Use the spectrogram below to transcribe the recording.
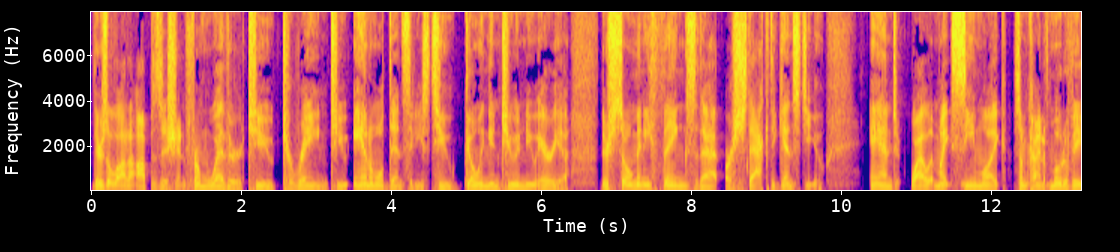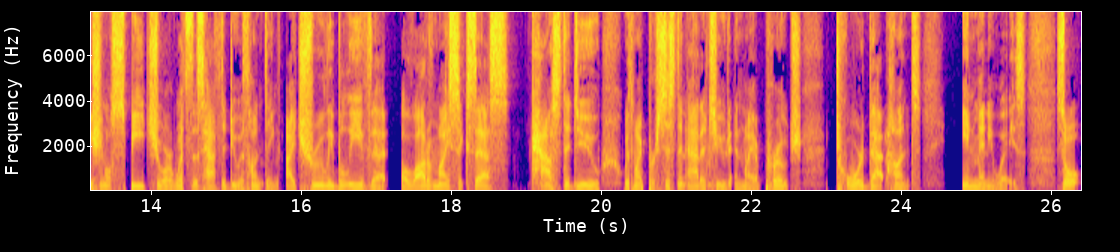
there's a lot of opposition from weather to terrain to animal densities to going into a new area. There's so many things that are stacked against you. And while it might seem like some kind of motivational speech or what's this have to do with hunting, I truly believe that a lot of my success has to do with my persistent attitude and my approach toward that hunt in many ways. So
